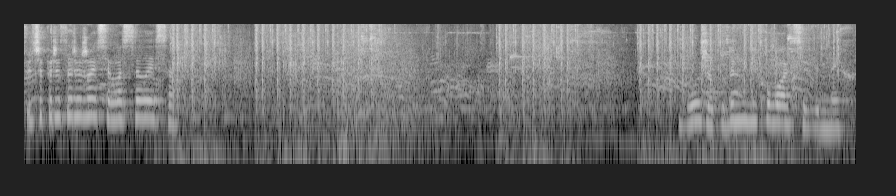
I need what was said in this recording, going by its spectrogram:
Швидше перезаряджайся, Василиса. Боже, куди мені ховатися від них?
